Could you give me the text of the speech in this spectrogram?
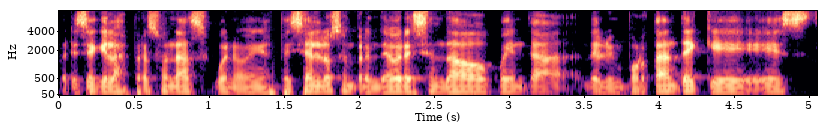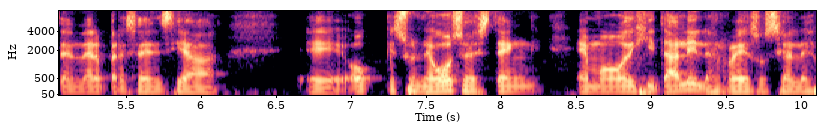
Parece que las personas, bueno, en especial los emprendedores se han dado cuenta de lo importante que es tener presencia eh, o que sus negocios estén en modo digital y las redes sociales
